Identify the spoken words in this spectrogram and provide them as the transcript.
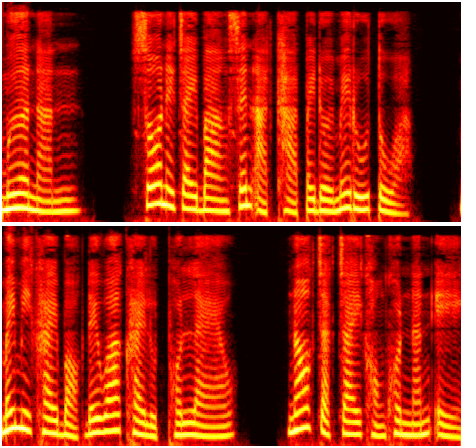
เมื่อนั้น โซ่ในใจบางเส้นอาจขาดไปโดยไม่รู้ตัว ไม่มีใครบอกได้ว่าใครหลุดพ้นแล้ว นอกจากใจของคนนั้นเอง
